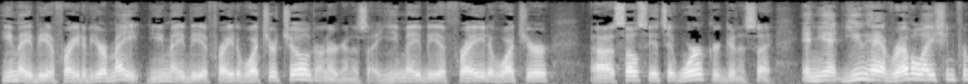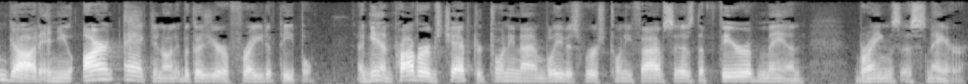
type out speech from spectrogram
You may be afraid of your mate. You may be afraid of what your children are going to say. You may be afraid of what your uh, associates at work are going to say. And yet you have revelation from God and you aren't acting on it because you're afraid of people. Again, Proverbs chapter 29, I believe it's verse 25, says, The fear of man brings a snare.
